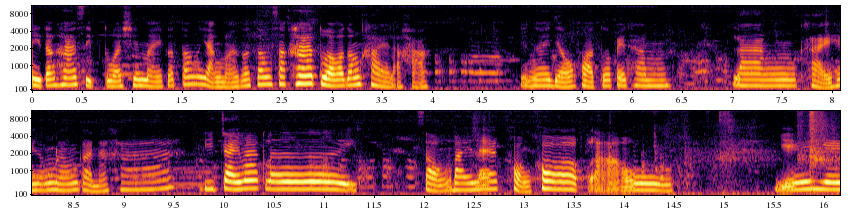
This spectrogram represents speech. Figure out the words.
มีตั้ง 50 ตัวใช่ไหมก็ต้องอย่างน้อยก็ต้องสัก 5 ตัวก็ต้องไข่ละคะยังไงเดี๋ยวขอตัวไปทำรางไข่ให้น้องๆก่อนนะคะ ดีใจมากเลยสองใบแรกของคอกเรา เย้เย้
